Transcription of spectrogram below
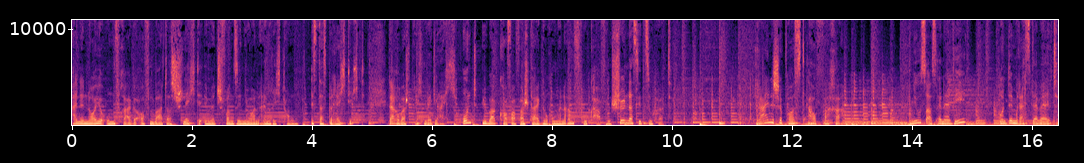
Eine neue Umfrage offenbart das schlechte Image von Senioreneinrichtungen. Ist das berechtigt? Darüber sprechen wir gleich. Und über Kofferversteigerungen am Flughafen. Schön, dass Sie zuhört. Rheinische Post Aufwacher. News aus NRW und dem Rest der Welt.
